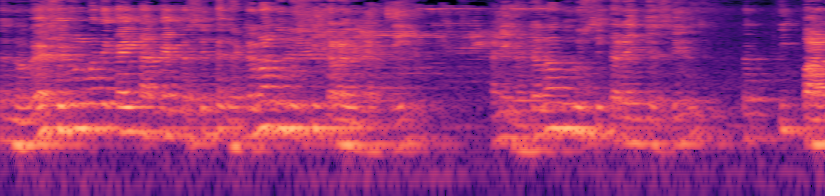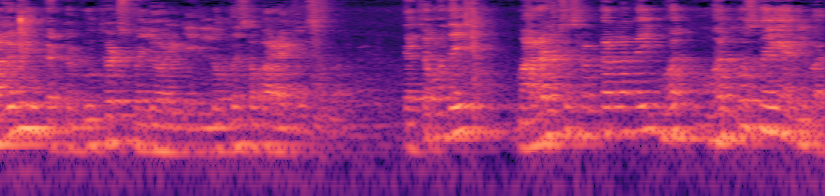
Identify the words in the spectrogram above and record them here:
तर नव्या शेड्यूलमध्ये काही टाकायचं असेल तर घटना दुरुस्ती करावी लागते. आणि घटना दुरुस्ती करायची असेल तर ती पार्लमेंट करतं two thirds majority Lok Sabha Rajya Sabha. त्याच्यामध्ये महाराष्ट्र सरकारला काही महत् महत्वच नाही अजिबात.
